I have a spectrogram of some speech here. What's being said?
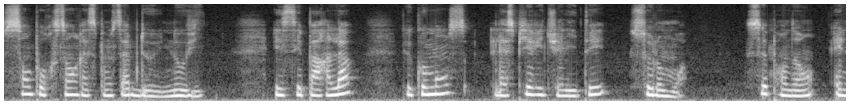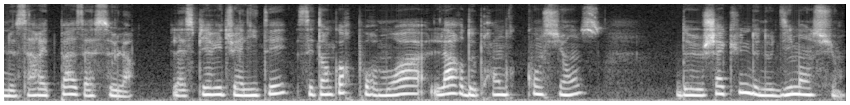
100% responsables de nos vies. Et c'est par là que commence la spiritualité selon moi. Cependant, elle ne s'arrête pas à cela. La spiritualité, c'est encore pour moi l'art de prendre conscience de chacune de nos dimensions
